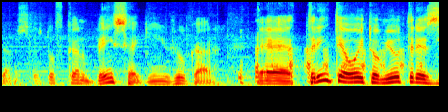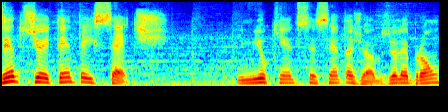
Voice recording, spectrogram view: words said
Eu estou ficando bem ceguinho, viu, cara? É 38.387 em 1.560 jogos. E o LeBron,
